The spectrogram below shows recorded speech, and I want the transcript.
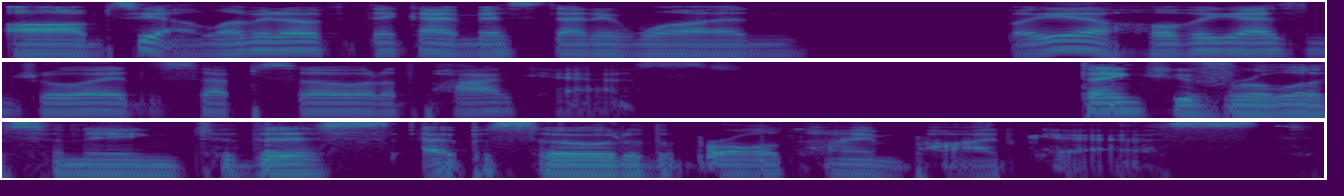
Um, so yeah, let me know if you think I missed anyone. But yeah, hope you guys enjoyed this episode of the podcast. Thank you for listening to this episode of the Brawl Time podcast.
